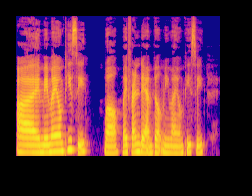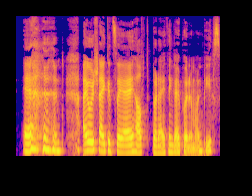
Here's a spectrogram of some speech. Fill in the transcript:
I made my own PC. Well, my friend Dan built me my own PC. And I wish I could say I helped, but I think I put in one piece.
